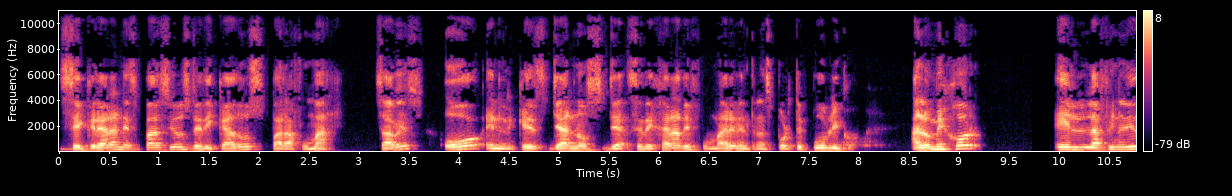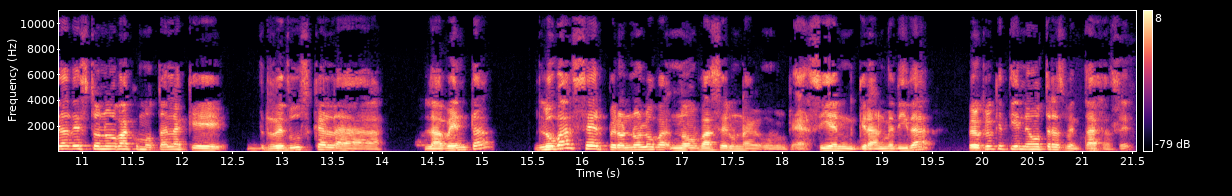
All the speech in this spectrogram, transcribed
se crearan espacios dedicados para fumar, ¿sabes? O en que ya, nos, ya se dejara de fumar en el transporte público. A lo mejor el, la finalidad de esto no va como tal a que reduzca la, la venta. Lo va a hacer, pero no, lo va, no va a ser una, así en gran medida. Pero creo que tiene otras ventajas, ¿eh?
